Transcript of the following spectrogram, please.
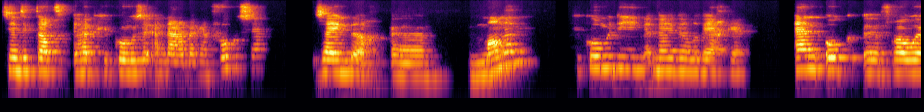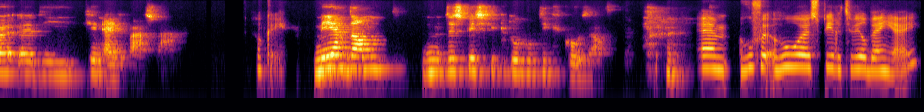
Sinds ik dat heb gekozen en daarop ben gaan focussen, zijn er uh, mannen gekomen die met mij wilden werken. En ook uh, vrouwen uh, die geen eigen baas waren. Oké. Meer dan de specifieke doelgroep die ik gekozen had. Um, hoe, hoe spiritueel ben jij?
